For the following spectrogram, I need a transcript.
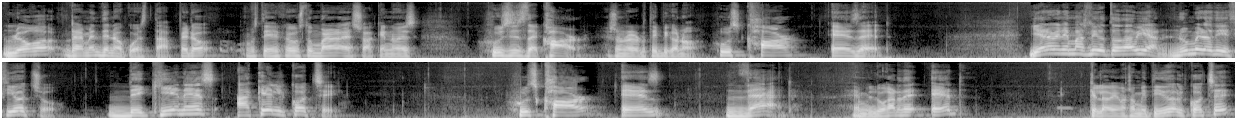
Luego realmente no cuesta, pero os tenéis que acostumbrar a eso, a que no es whose is the car. Es un error típico, no. Whose car is it? Y ahora viene más lío todavía. Número 18. ¿De quién es aquel coche? Whose car is that? En lugar de it, que lo habíamos omitido, el coche,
